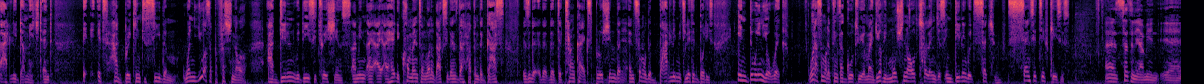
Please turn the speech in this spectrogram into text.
badly damaged and it's heartbreaking to see them. When you, as a professional, are dealing with these situations, I mean, I, I heard a comment on one of the accidents that happened. The gas, is it the, the, the, the tanker explosion, that, yeah. and some of the badly mutilated bodies. In doing your work, what are some of the things that go through your mind? Do you have emotional challenges in dealing with such sensitive cases? Uh, certainly, I mean, uh,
